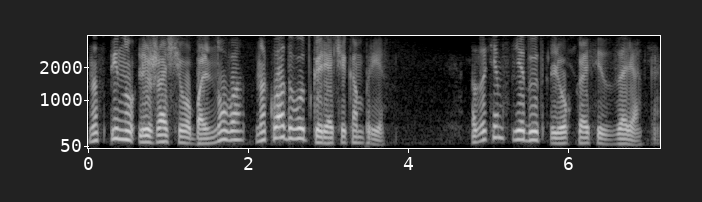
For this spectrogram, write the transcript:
на спину лежащего больного накладывают горячий компресс, а затем следует легкая физзарядка.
